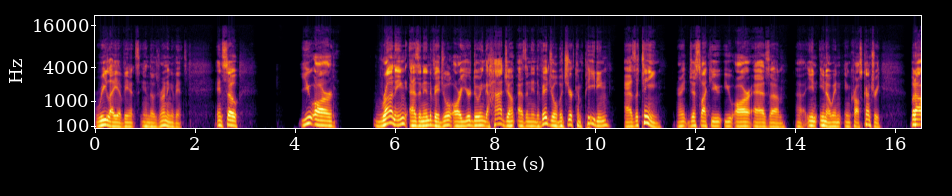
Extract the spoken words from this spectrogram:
relay events in those running events. And so you are running as an individual or you're doing the high jump as an individual, but you're competing as a team, right? Just like you you are as um uh, in you know in in cross country. But I,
